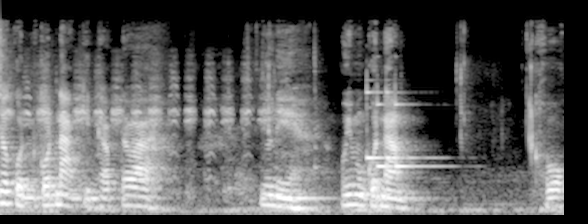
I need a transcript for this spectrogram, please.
จะกดกดน้ำกินครับ แต่ว่าอยู่นี่อุ้ยมึงกดน้ำโคก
